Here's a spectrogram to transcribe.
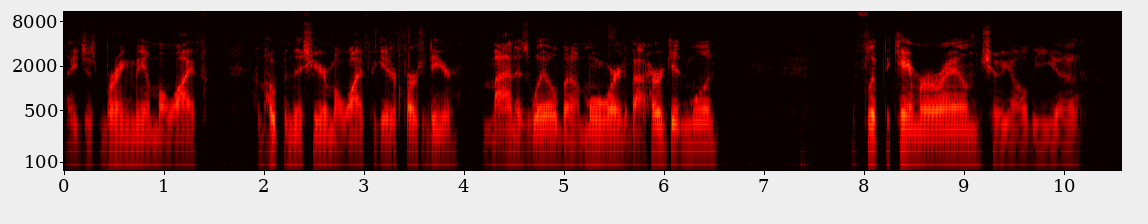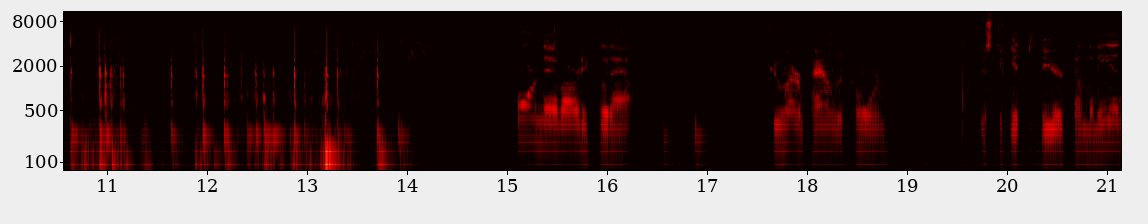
They just bring me and my wife. I'm hoping this year my wife will get her first deer. Mine as well, but I'm more worried about her getting one. Flip the camera around and show you all the uh, corn they've already put out. 200 pounds of corn just to get the deer coming in.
